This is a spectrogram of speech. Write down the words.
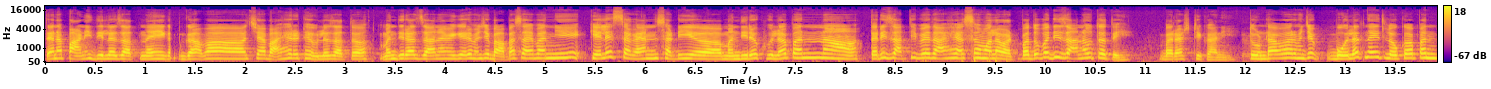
त्यांना पाणी दिलं जात नाही गावाच्या बाहेर ठेवलं जातं. मंदिरात जाणं वगैरे म्हणजे बाबासाहेबांनी केलेच सगळ्यांसाठी मंदिरं खुलं पण तरी जातीभेद आहे असं मला वाटतं. पदोपदी जाणवतं ते. बऱ्याच ठिकाणी. तोंडावर म्हणजे बोलत नाहीत लोक पण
